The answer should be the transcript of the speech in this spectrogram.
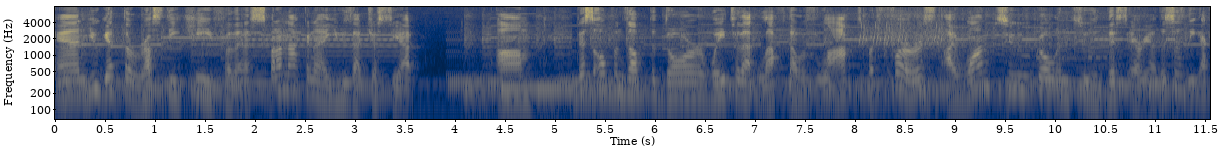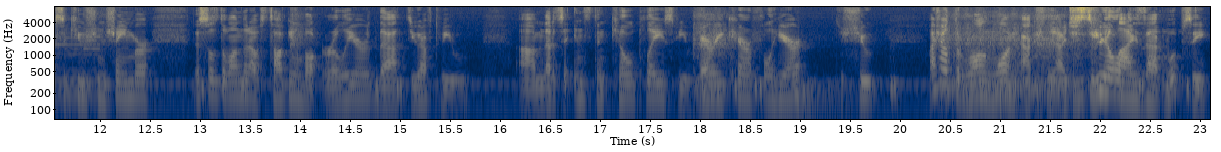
and you get the rusty key for this, but I'm not to use that just yet. Um, this opens up the door way to that left that was locked, but first, I want to go into this area. This is the execution chamber. This was the one that I was talking about earlier, that you have to be, um, that it's an instant kill place. Be very careful here to shoot. I shot the wrong one, actually. I just realized that. Whoopsie.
